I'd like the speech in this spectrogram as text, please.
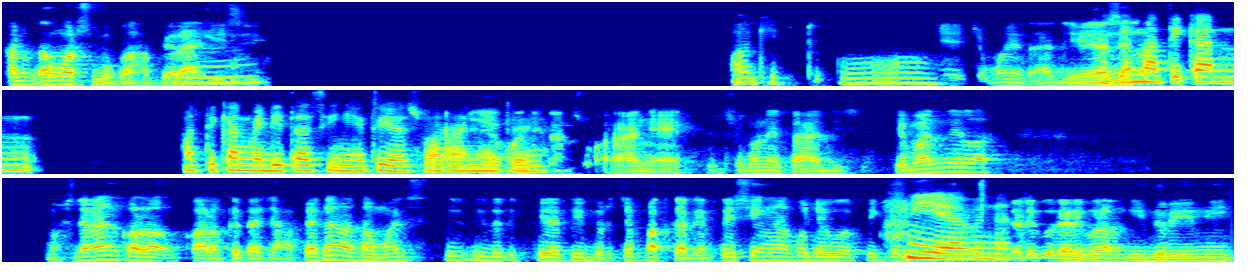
kan kamu harus buka HP lagi Hmm. sih Oh gitu. Oh. Ya, cuma ya tadi. Ya, Maksudnya matikan matikan meditasinya itu ya suaranya Iya, itu ya. matikan suaranya itu. Cuman itu tadi. Cuman ini lah. Maksudnya kan kalau kalau kita capek kan otomatis tidur, kita tidur cepat kan. Itu sih yang aku coba pikir. Iya benar. Dari dari kurang tidur ini.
